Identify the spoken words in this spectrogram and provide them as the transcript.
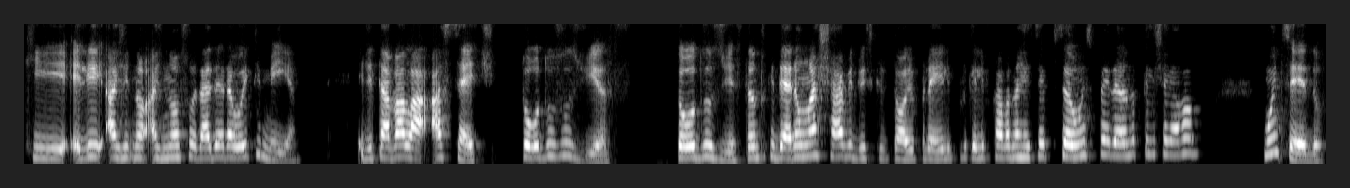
que ele, a, a nosso horário era oito e meia. Ele estava lá às sete, todos os dias. Todos os dias. Tanto que deram uma chave do escritório para ele, porque ele ficava na recepção esperando, porque ele chegava muito cedo.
